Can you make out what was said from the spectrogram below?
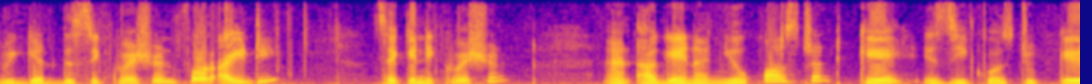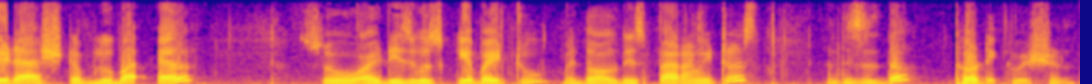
We get this equation for id second equation. And again a new constant k is equals to k dash w by l. So id is equals to k by 2 with all these parameters. And this is the third equation.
